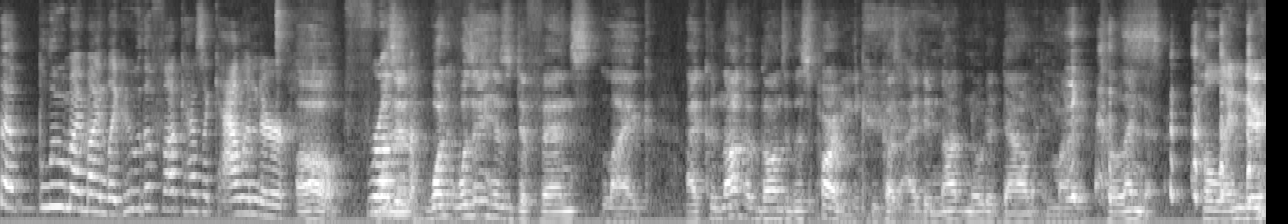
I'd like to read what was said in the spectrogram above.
that blew my mind. Like, who the fuck has a calendar Oh, from? wasn't what wasn't his defense like? I could not have gone to this party because I did not note it down in my calendar. Calendar.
